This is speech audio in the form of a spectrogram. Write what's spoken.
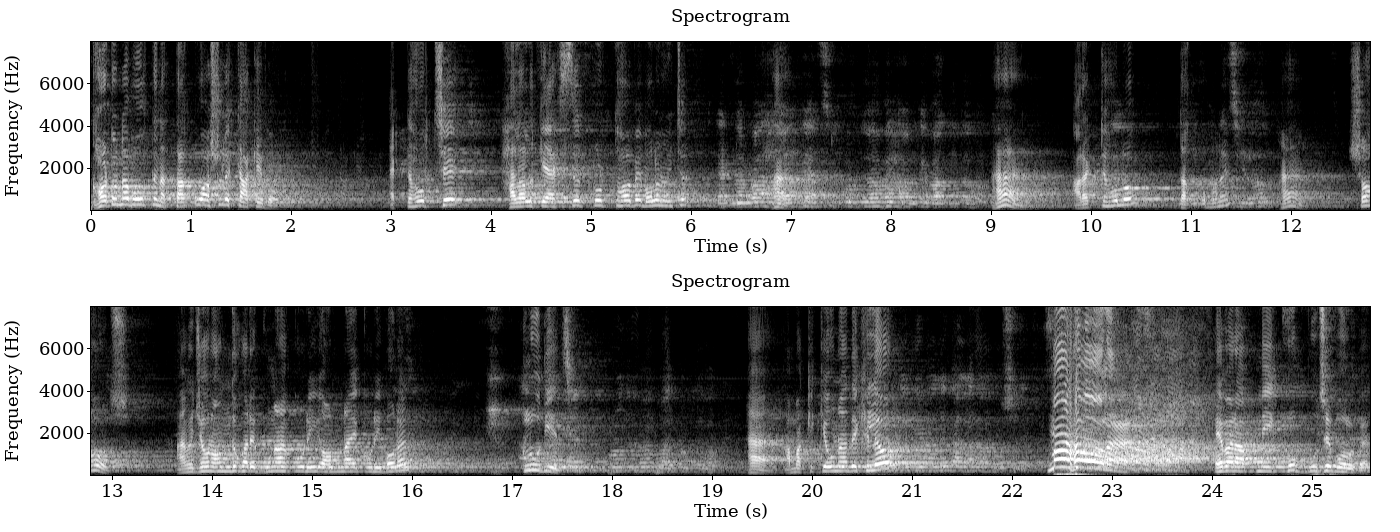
ঘটনা বলতে না তাকুয়া আসলে কাকে বলে? একটা হচ্ছে হালালকে অ্যাকসেপ্ট করতে হবে বলেন ওইটা? হ্যাঁ। হ্যাঁ। আরেকটা হলো মানে? হ্যাঁ। সহজ। আমি যখন অন্ধকারে গুনাহ করি অন্যায় করি বলেন ক্লু দিয়েছি। হ্যাঁ আমাকে কেউ না দেখিলেও। এবার আপনি খুব বুঝে বলবেন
